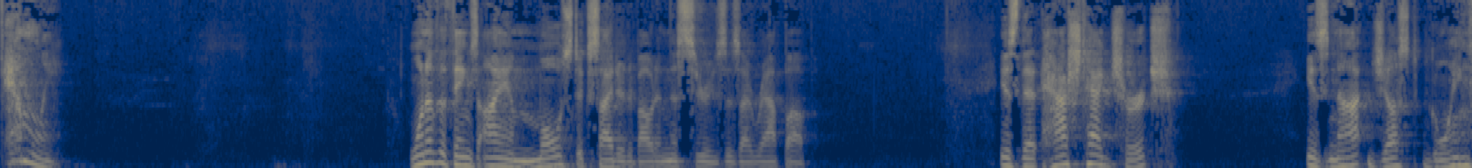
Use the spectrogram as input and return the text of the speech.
family. One of the things I am most excited about in this series as I wrap up is that hashtag church is not just going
